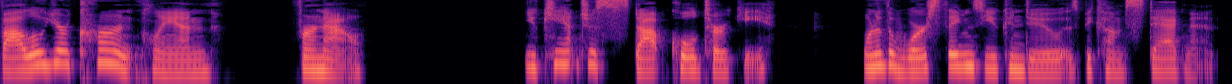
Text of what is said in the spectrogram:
follow your current plan for now. You can't just stop cold turkey. One of the worst things you can do is become stagnant.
